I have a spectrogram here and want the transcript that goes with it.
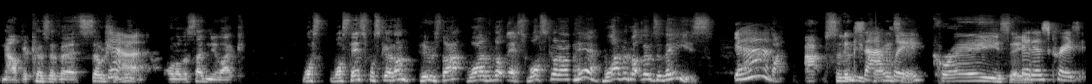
Now because of a social Yeah. media, all of a sudden you're like, what's what's this? What's going on? Who's that? Why have we got this? What's going on here? Why have we got loads of these? yeah Like absolutely Exactly. crazy, crazy. it is crazy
